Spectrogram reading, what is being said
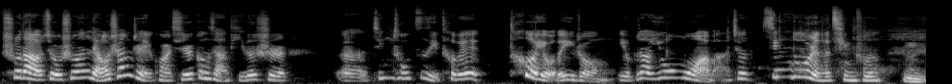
说到就是说完疗伤这一块儿，其实更想提的是，呃，京都自己特别特有的一种，也不叫幽默吧，就京都人的青春。嗯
